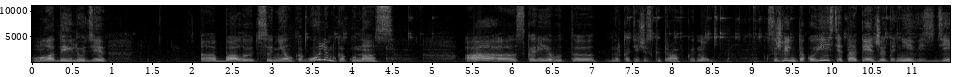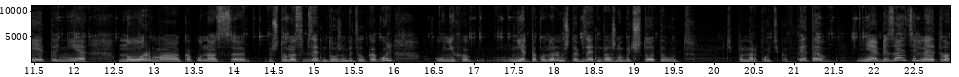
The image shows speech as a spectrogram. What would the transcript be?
молодые люди балуются не алкоголем, как у нас, а, а скорее вот э, наркотической травкой. Ну, к сожалению, такое есть. Это, опять же, это не везде, это не норма, как у нас, э, что у нас обязательно должен быть алкоголь. У них э, нет такой нормы, что обязательно должно быть что-то вот типа наркотиков. Это не обязательно, этого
